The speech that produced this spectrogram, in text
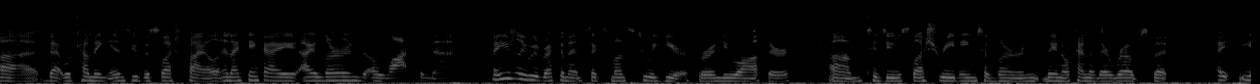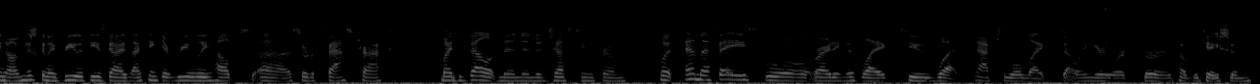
uh, that were coming in through the slush pile, and I think I I learned a lot from that. I usually would recommend six months to a year for a new author um, to do slush reading to learn, you know, kind of their ropes, but. I, you know, I'm just going to agree with these guys. I think it really helped uh, sort of fast track my development in adjusting from what MFA school writing is like to what actual like selling your work for publication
